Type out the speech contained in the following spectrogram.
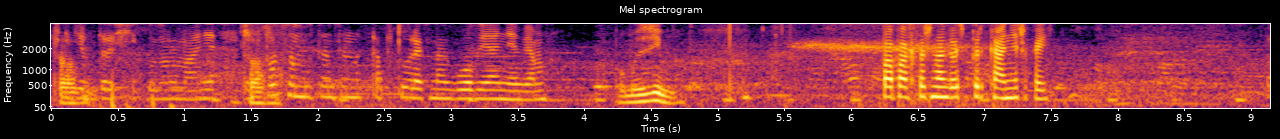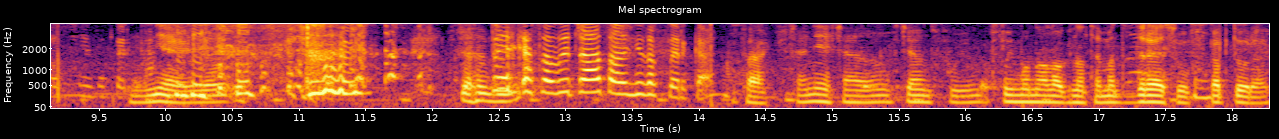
czas, Idzie w dresiku normalnie. Czas. Po co mu ten, ten kapturek na głowie, ja nie wiem. bo mu jest zimno. Papa, chcesz nagrać pyrkanie? Czekaj. To ci nie zapyrka. Nie, nie. Chciałem, Pyrka cały czas, ale nie zapyrka. tak, chciałem, nie, chciałem, chciałem twój, twój monolog na temat dresów w kapturach.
